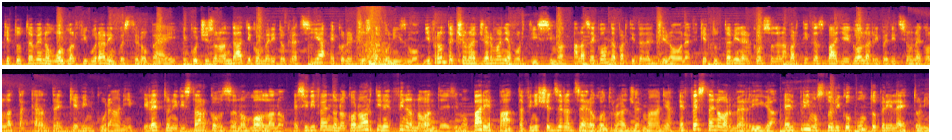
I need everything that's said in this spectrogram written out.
che tuttavia non vuol malfigurare in questi europei, in cui ci sono andati con meritocrazia e con il giusto agonismo. Di fronte c'è una Germania fortissima, alla seconda partita del girone, che tuttavia nel corso della partita sbaglia i gol a ripetizione con l'attaccante Kevin Kurani. I lettoni di Starkovs non mollano e si difendono con ordine fino al novantesimo. Pari e patta finisce 0-0 contro la Germania. E festa enorme a Riga, è il primo storico punto per i lettoni,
